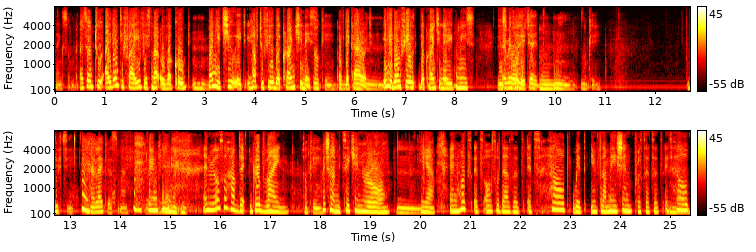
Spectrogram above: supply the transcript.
Thanks so much. And so to identify if it's not overcooked, Mhm. when you chew it, you have to feel the crunchiness Okay. of the carrot. Mm. If you don't feel the crunchiness, it means you Everything spoiled it. Mm. Mm, okay. Gifty. Mm. I like your smile. Thank you. And we also have the grapevine, Okay. which I'm taking raw. Mm. Yeah. And what it also does is it's help with inflammation processes. It help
